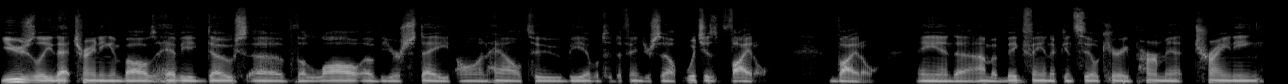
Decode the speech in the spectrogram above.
usually that training involves a heavy dose of the law of your state on how to be able to defend yourself, which is vital, vital. And uh, I'm a big fan of concealed carry permit training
